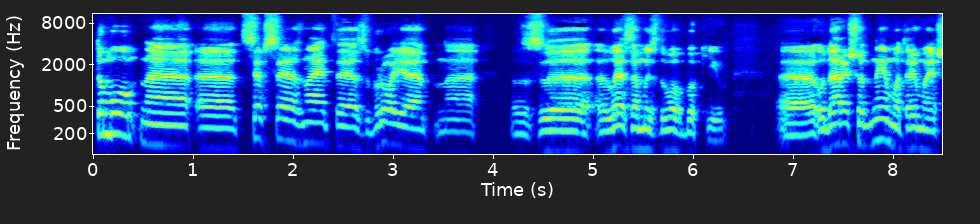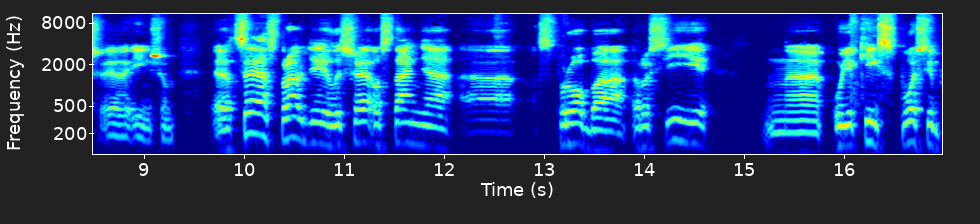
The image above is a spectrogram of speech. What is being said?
тому е, е, це все знаєте, зброя е, з лезами з двох боків. Е, удариш одним, отримаєш е, іншим. Е, Це справді лише остання е, спроба Росії е, у якийсь спосіб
